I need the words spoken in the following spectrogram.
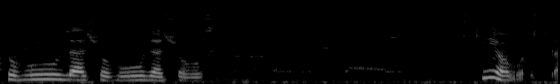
সবুজ আর সবুজ আর সবুজ। কি অবস্থা?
